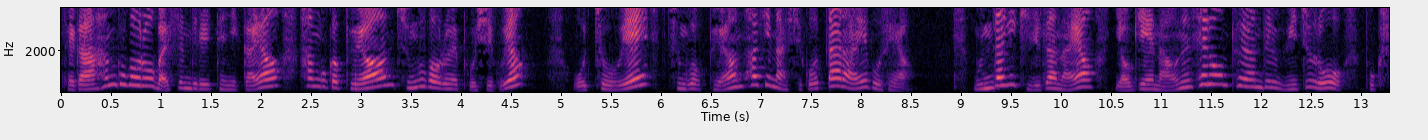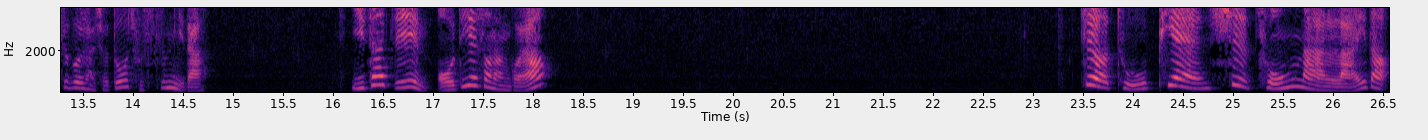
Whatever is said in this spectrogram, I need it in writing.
제가 한국어로 말씀드릴 테니까요. 한국어 표현 중국어로 해보시고요. 5초 후에 중국어 표현 확인하시고 따라해 보세요. 문장이 길잖아요. 여기에 나오는 새로운 표현들 위주로 복습을 하셔도 좋습니다. 이 사진 어디에서 난 거야? 这图片是从哪来的?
